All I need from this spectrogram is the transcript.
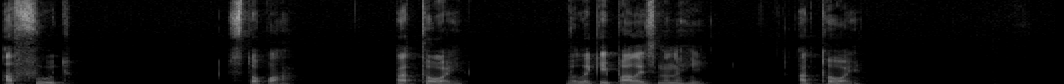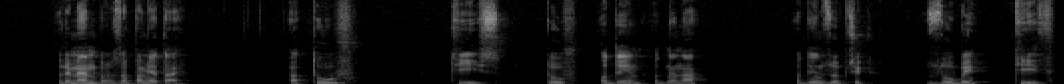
A foot стопа. А той. Великий палець на ногі. А той. Remember, запам'ятай. А тув тіс. Туф один однина. Один зубчик. Зуби тіс.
